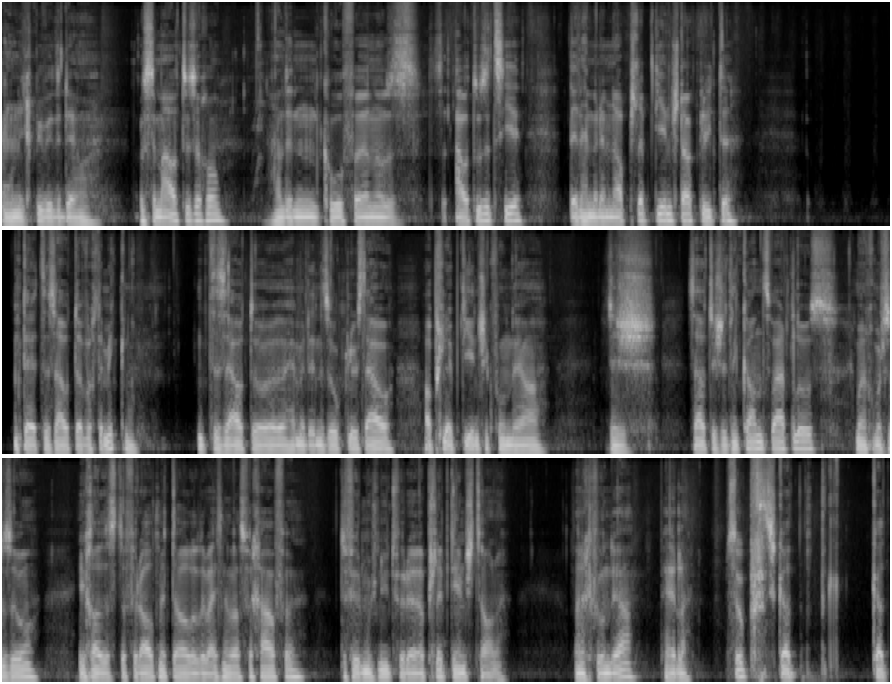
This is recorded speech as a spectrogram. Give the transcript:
Und ich bin wieder da aus dem Auto rausgekommen. Habe dann geholfen, das Auto rauszuziehen. Dann haben wir einen Abschleppdienst angerufen. Und der hat das Auto einfach dann mitgenommen. Und das Auto haben wir dann so gelöst, auch Abschleppdienste gefunden, ja, das, ist, das Auto ist jetzt nicht ganz wertlos. Ich mache mir schon so, ich kann das da für Altmetall oder weiß nicht was verkaufen. Dafür musst du nichts für einen Abschleppdienst zahlen. Dann habe ich gefunden, ja, Perle. Super. Das ist gerade eine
